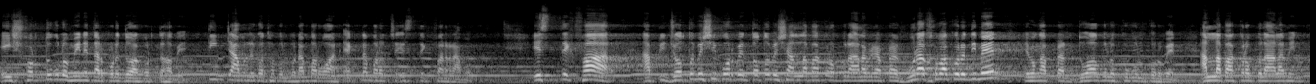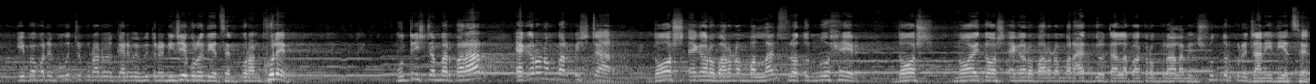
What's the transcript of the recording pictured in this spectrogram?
এই শর্তগুলো মেনে তারপরে দোয়া করতে হবে। তিনটা আমলের কথা বলব। নাম্বার ওয়ান, এক নাম্বার হচ্ছে ইস্তেকফারের আমল। ইস্তেকফার আপনি যত বেশি পড়বেন, তত বেশি আল্লাহ পাক রব্বুল আলমিন আপনার গুনাহ ক্ষমা করে দিবেন এবং আপনার দোয়াগুলো কবুল করবেন। আল্লাহ পাক রব্বুল আলমিন এই ব্যাপারে পবিত্র কোরআন কারিমের ভিতরে নিজেই বলে দিয়েছেন, কোরআন খুলেন। উনত্রিশ নম্বর পাড়ার এগারো নম্বর পৃষ্ঠার, দশ, এগারো, বারো নম্বর লাইন সুরাতুল নোহের, দশ নয়, দশ, এগারো, বারো নম্বর আয়াতগুলোতে আল্লাহ পাক রব্বুল আলামিন সুন্দর করে জানিয়ে দিয়েছেন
